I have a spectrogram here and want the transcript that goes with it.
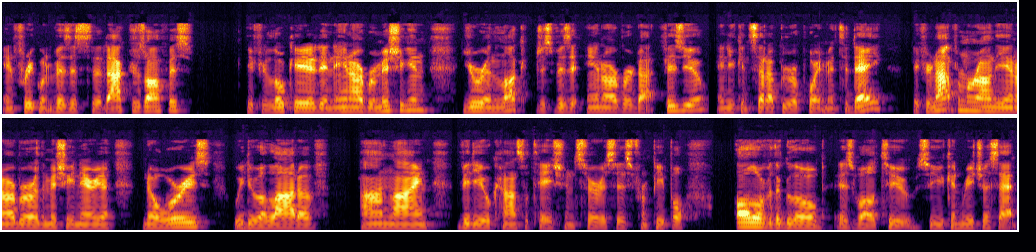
and frequent visits to the doctor's office. If you're located in Ann Arbor, Michigan, you're in luck. Just visit annarbor.physio and you can set up your appointment today if you're not from around the Ann Arbor or the Michigan area, no worries. We do a lot of online video consultation services from people all over the globe as well too. So you can reach us at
